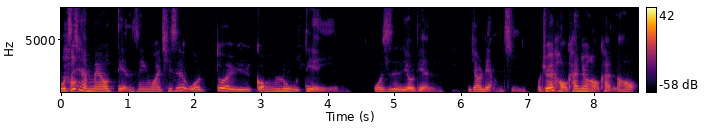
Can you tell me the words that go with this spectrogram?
我之前没有点，是因为其实我对于公路电影我是有点。比较两极，我觉得好看就很好看，然后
